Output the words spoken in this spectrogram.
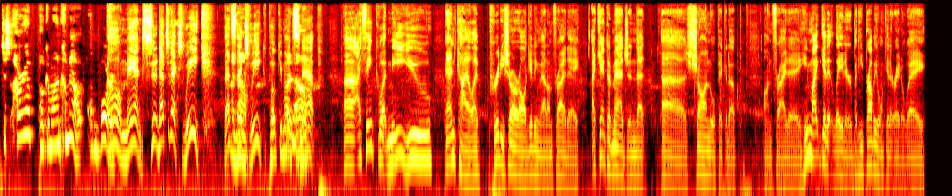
Just hurry up, Pokemon, come out. I'm bored. Oh man, so that's next week. That's next week. Pokemon Snap. Uh, I think what me, you, and Kyle. I'm pretty sure are all getting that on Friday. I can't imagine that uh, Sean will pick it up on Friday. He might get it later, but he probably won't get it right away.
